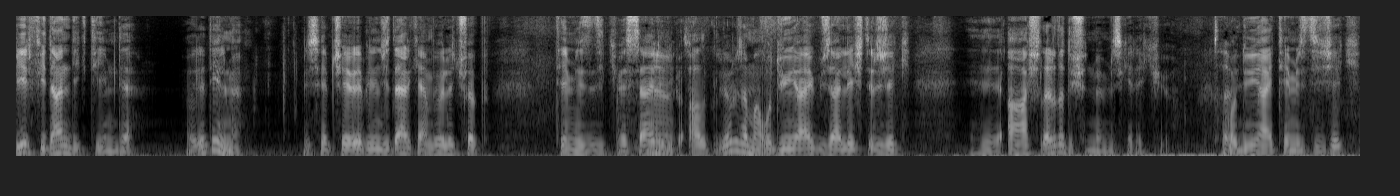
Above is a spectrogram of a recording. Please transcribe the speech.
bir fidan diktiğimde, öyle değil mi? Biz hep çevre bilinci derken böyle çöp, temizlik vesaire Evet. gibi algılıyoruz ama o dünyayı güzelleştirecek e, ağaçları da düşünmemiz gerekiyor. Tabii. O dünyayı temizleyecek,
